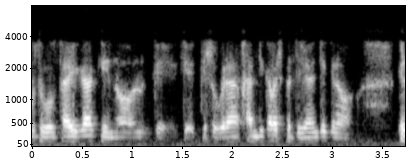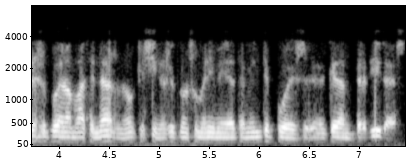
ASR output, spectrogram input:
fotovoltaica, que no que, que, que, su gran hándicap es precisamente que no que no se pueden almacenar, ¿no? que si no se consumen inmediatamente pues eh, quedan perdidas.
